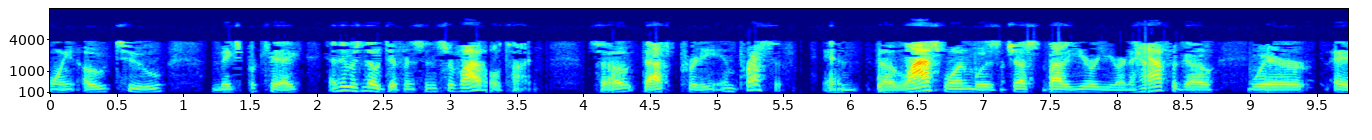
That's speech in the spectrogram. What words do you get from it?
0.02 mg per kg, and there was no difference in survival time. So that's pretty impressive. And the last one was just about a year, year and a half ago, where a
